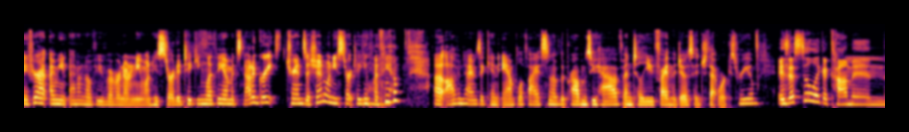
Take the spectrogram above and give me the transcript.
if you're, I mean, I don't know if you've ever known anyone who started taking lithium. It's not a great transition when you start taking lithium. Uh, oftentimes, it can amplify some of the problems you have until you find the dosage that works for you. Is that still like a common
